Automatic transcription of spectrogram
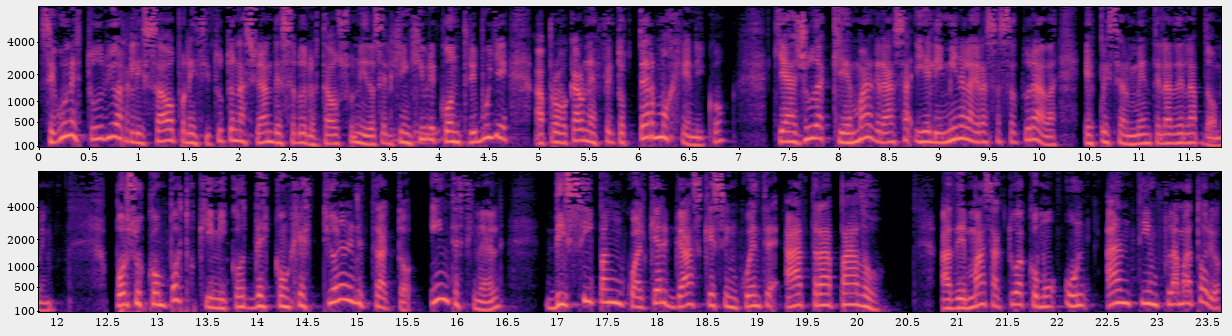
Según un estudio realizado por el Instituto Nacional de Salud de los Estados Unidos, el jengibre contribuye a provocar un efecto termogénico que ayuda a quemar grasa y elimina la grasa saturada, especialmente la del abdomen por sus compuestos químicos descongestionan el tracto intestinal, disipan cualquier gas que se encuentre atrapado. Además actúa como un antiinflamatorio,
